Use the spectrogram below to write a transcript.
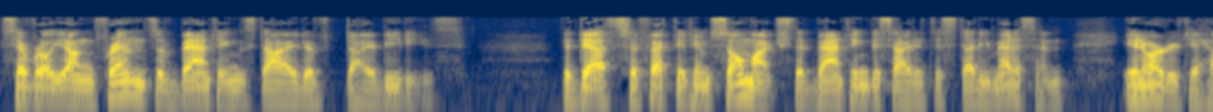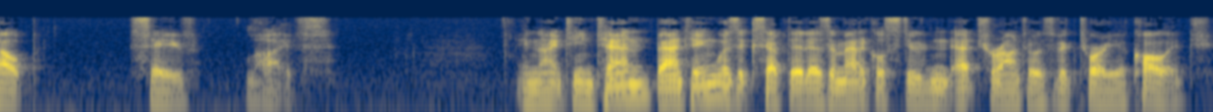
several young friends of Banting's died of diabetes. The deaths affected him so much that Banting decided to study medicine in order to help save lives. In 1910, Banting was accepted as a medical student at Toronto's Victoria College.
